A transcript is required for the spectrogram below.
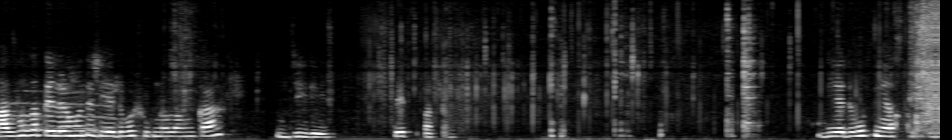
মাছ ভাজা তেলের মধ্যে দিয়ে দেবো শুকনো লঙ্কা, জিরে, তেজপাতা। দিয়ে দেবো পেঁয়াজ কুচি।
